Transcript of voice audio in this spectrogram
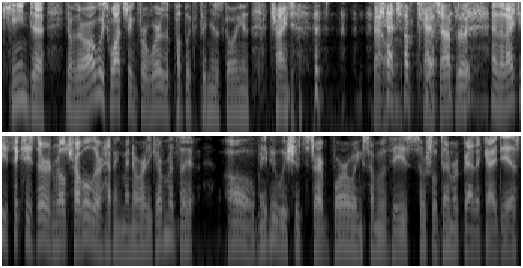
keen to, you know, they're always watching for where the public opinion is going and trying to catch up to catch it. up to it. And the 1960s, they're in real trouble. They're having minority governments. They, oh, maybe we should start borrowing some of these social democratic ideas.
